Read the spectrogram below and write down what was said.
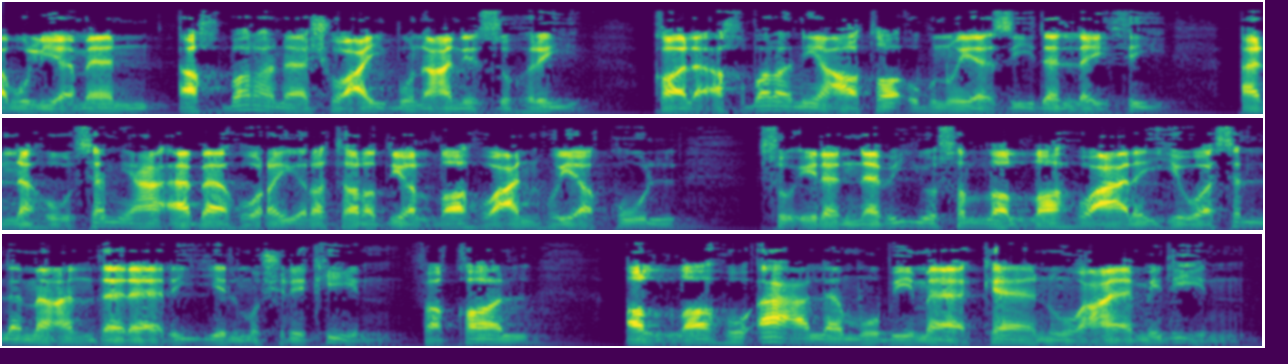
أبو اليمان أخبرنا شعيب عن الزهري قال أخبرني عطاء بن يزيد الليثي أنه سمع أبا هريرة رضي الله عنه يقول سئل النبي صلى الله عليه وسلم عن ذراري المشركين فقال الله أعلم بما كانوا عاملين.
